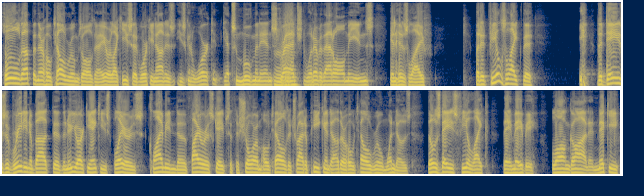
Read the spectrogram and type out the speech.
holed up in their hotel rooms all day, or like he said, working on his he's going to work and get some movement in, Mhm. stretched, whatever that all means in his life. But it feels like the the days of reading about the, the New York Yankees players climbing the fire escapes at the Shoreham Hotel to try to peek into other hotel room windows, those days feel like they may be long gone. And Mickey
